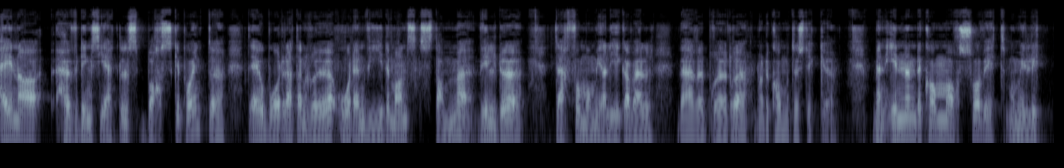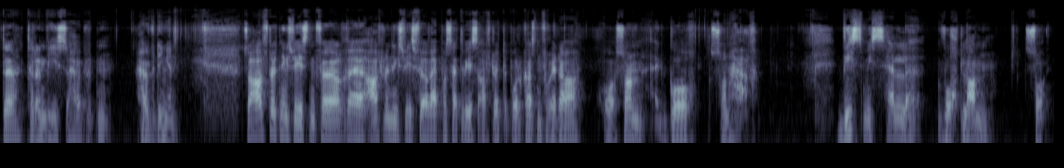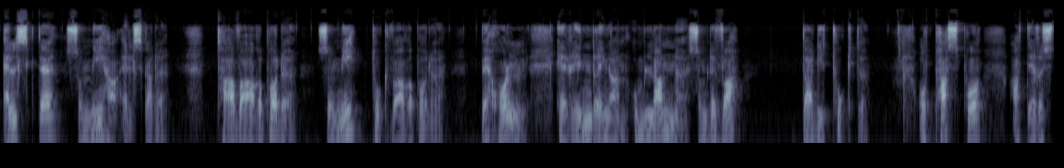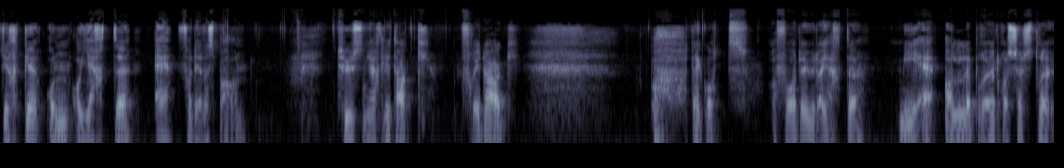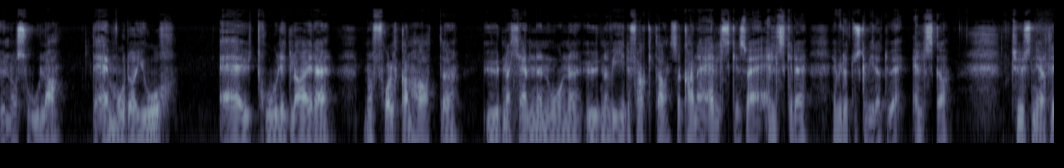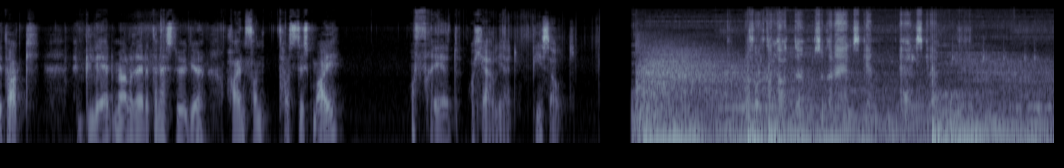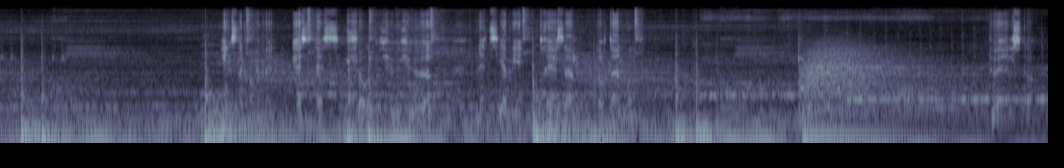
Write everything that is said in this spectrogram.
en av høvding Seattles barske pointer, det er jo både at den røde og den hvite manns stamme vil dø. Derfor må vi allikevel være brødre når det kommer til stykket. Men innen det kommer så vidt, må vi lytte til den vise høvden, høvdingen. Så avslutningsvis før, eh, avslutningsvis før jeg på sett og vis avslutter podkasten for i dag, og sånn, går sånn her. Hvis vi selger vårt land så elsk det som vi har elska det. Ta vare på det som vi tok vare på det. Behold erindringene om landet som det var da de tok det. Og pass på at deres styrke, ånd og hjerte er for deres barn. Tusen hjertelig takk for i dag. Åh, det er godt å få det ut av hjertet. Vi er alle brødre og søstre under sola det er moder jord. Jeg er utrolig glad i det. Når folk kan hate uten å kjenne noen, uten å vite fakta, så kan jeg elske, så jeg elsker det. Jeg vil at du skal vite at du er elska. Tusen hjertelig takk. Jeg gleder meg allerede til neste uke. Ha en fantastisk mai. Og fred og kjærlighet. Peace out. Når folk kan hate, så kan jeg elske. Jeg elsker det. Show 2020. Nettsida mi 3cm.no. Du er elska.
